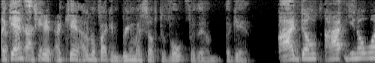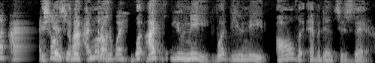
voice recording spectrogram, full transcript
against I, I, him. Can't, I can't. I don't know if I can bring myself to vote for them again. I don't. I. You know what? I, I told you. I, mean, I, threw away. What, what do you need? What do you need? All the evidence is there.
